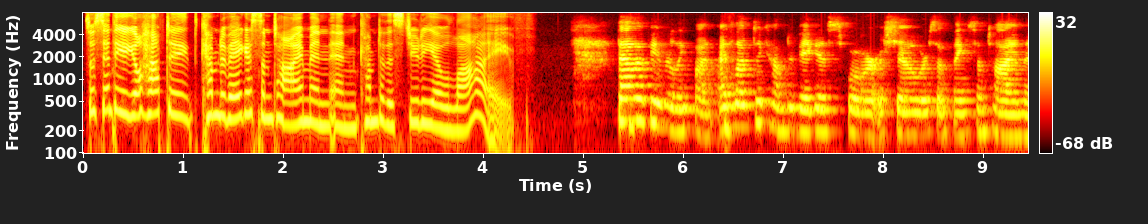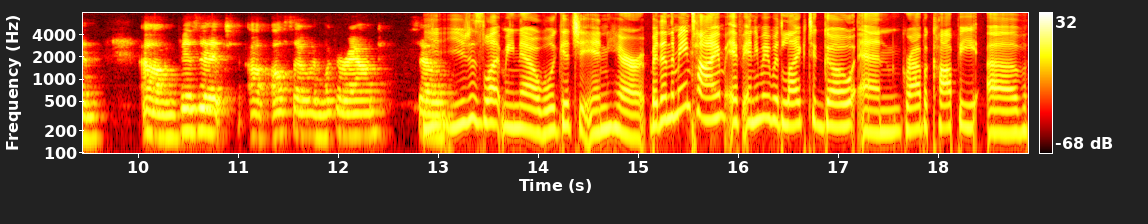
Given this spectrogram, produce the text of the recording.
So Cynthia, you'll have to come to Vegas sometime and and come to the studio live. That would be really fun. I'd love to come to Vegas for a show or something sometime and um, visit uh, also and look around. So you, you just let me know. We'll get you in here. But in the meantime, if anybody would like to go and grab a copy of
